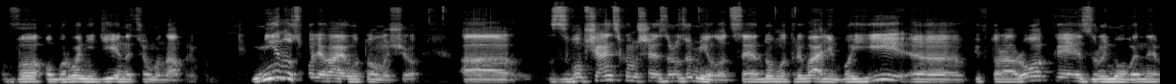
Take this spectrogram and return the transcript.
в оборонні дії на цьому напрямку. Мінус полягає у тому, що а, з Вовчанськом ще зрозуміло, це довготривалі бої, е, півтора роки, зруйноване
